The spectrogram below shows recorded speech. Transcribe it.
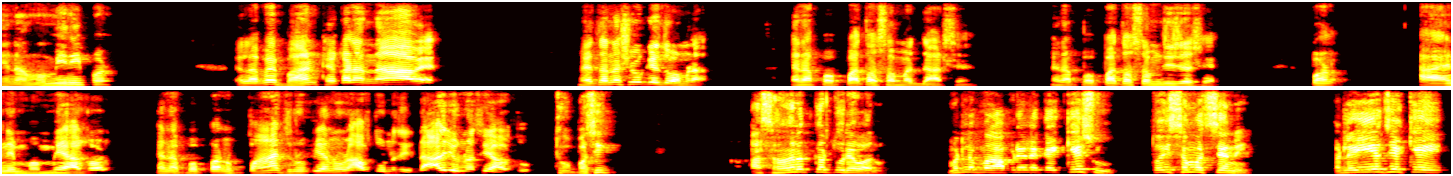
એના મમ્મીની પણ. એટલે ભાઈ ભાન ઠેકાણા ના આવે. મેં તને શું કીધું હમણાં? એના પપ્પા તો સમજદાર છે. એના પપ્પા તો સમજી જશે. પણ આ એની મમ્મી આગળ એના પપ્પાનું પાંચ રૂપિયાનું આવતું નથી ડાળિયું નથી આવતું. તો પછી આ સહન જ કરતું રહેવાનું. મતલબ આપણે એને કઈ કહેશું તો એ સમજશે નહીં. એટલે એ જે કે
